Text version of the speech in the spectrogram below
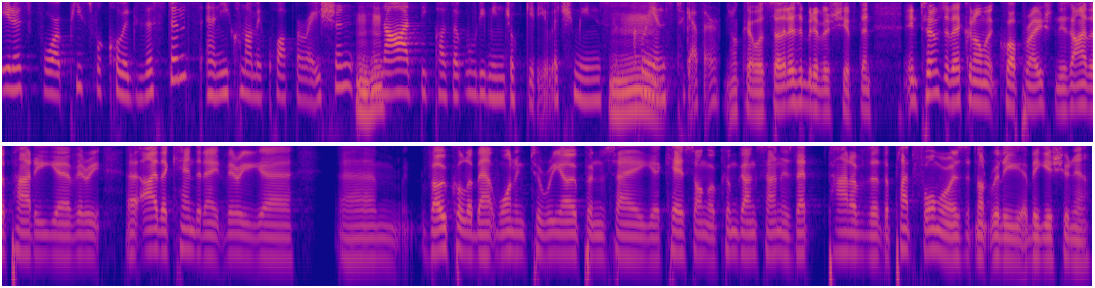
it is for peaceful coexistence and economic cooperation, mm-hmm. not because of 우리 민족끼리, which means mm. Koreans together. Okay, well, so that is a bit of a shift. And in terms of economic cooperation, is either party uh, very, uh, either candidate very uh, um, vocal about wanting to reopen, say, uh, Kaesong or Kumgangsan? Is that part of the, the platform, or is it not really a big issue now?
